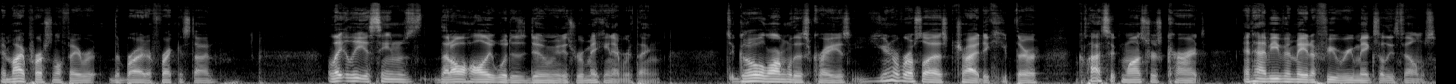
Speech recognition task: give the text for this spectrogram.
and my personal favorite, The Bride of Frankenstein. Lately, it seems that all Hollywood is doing is remaking everything. To go along with this craze, Universal has tried to keep their classic monsters current and have even made a few remakes of these films.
